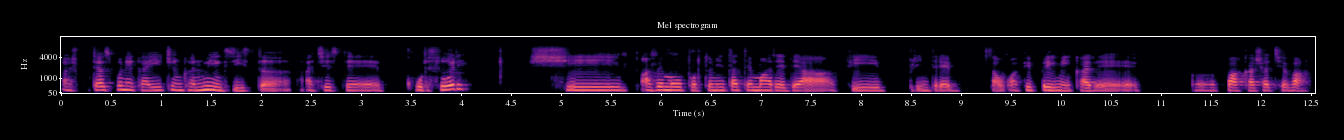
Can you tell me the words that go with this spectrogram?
aș putea spune că aici încă nu există aceste cursuri și avem o oportunitate mare de a fi printre sau a fi primii care uh, fac așa ceva.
